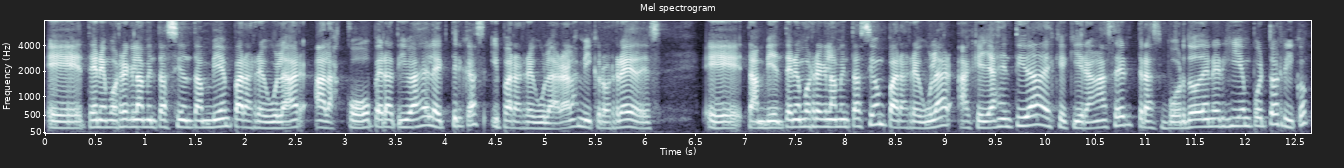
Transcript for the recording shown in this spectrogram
Eh, tenemos reglamentación también para regular a las cooperativas eléctricas y para regular a las microredes. Eh, también tenemos reglamentación para regular aquellas entidades que quieran hacer transbordo de energía en Puerto Rico,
